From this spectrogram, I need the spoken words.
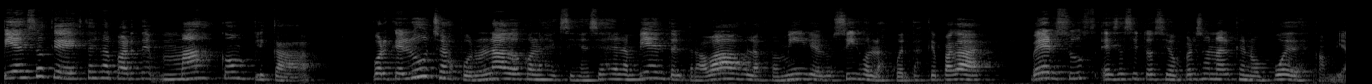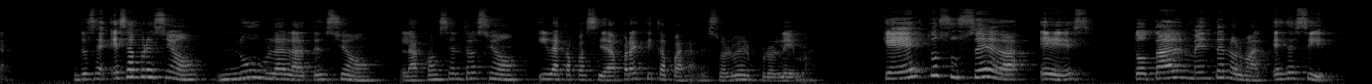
pienso que esta es la parte más complicada, porque luchas, por un lado, con las exigencias del ambiente, el trabajo, la familia, los hijos, las cuentas que pagar, versus esa situación personal que no puedes cambiar. Entonces, esa presión nubla la atención, la concentración y la capacidad práctica para resolver problemas. Que esto suceda es totalmente normal, es decir,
